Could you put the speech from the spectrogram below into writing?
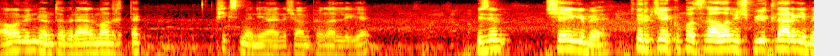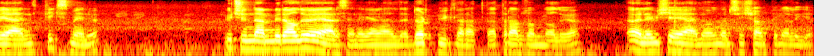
Ama bilmiyorum tabii Real Madrid'de fix menü yani Şampiyonlar Ligi. Bizim şey gibi Türkiye kupasını alan üç büyükler gibi yani fix menü. Üçünden biri alıyor ya her sene genelde. Dört büyükler hatta Trabzon'da alıyor. Öyle bir şey yani onlar için Şampiyonlar Ligi.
